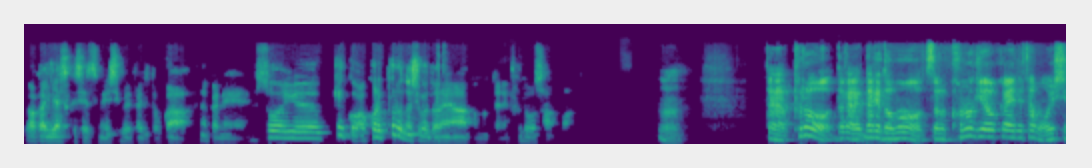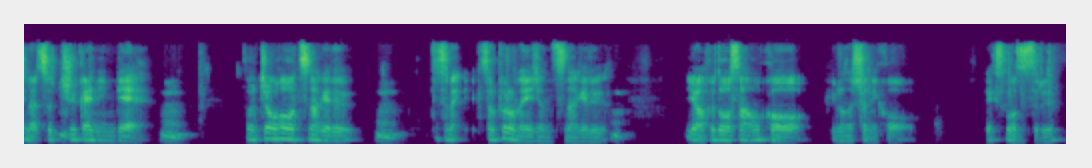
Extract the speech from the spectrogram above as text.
分かりやすく説明してくれたりとか、なんかね、そういう結構、あこれプロの仕事だなと思ったね、不動産は。うん。だから、プロ、だから、だけども、その、この業界で多分美味しいのは、仲介人で、うん。その情報をつなげる、うん。でその、そのプロのエージェントをつなげる、うん要は不動産をこう、いろんな人にこう、エクスポーズする。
